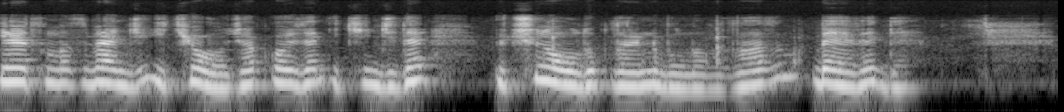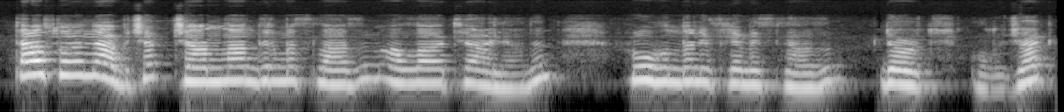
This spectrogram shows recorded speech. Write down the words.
yaratılması bence 2 olacak. O yüzden ikincide 3'ün olduklarını bulmamız lazım. B ve D. Daha sonra ne yapacak? Canlandırması lazım. allah Teala'nın ruhundan üflemesi lazım. 4 olacak.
